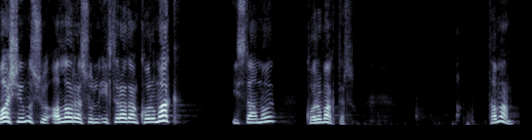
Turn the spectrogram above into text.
Başlığımız şu. Allah Resulü'nü iftiradan korumak, İslam'ı korumaktır. Tamam.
